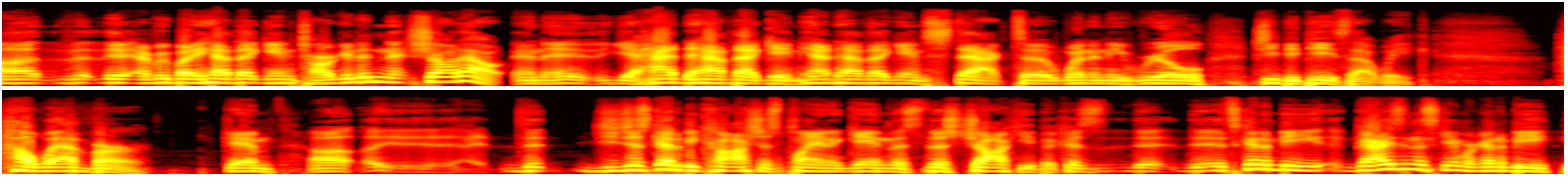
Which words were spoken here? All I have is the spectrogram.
Uh, th- th- everybody had that game targeted and it shot out, and it, you had to have that game. You had to have that game stacked to win any real GPPs that week. However, Okay, uh, the, you just got to be cautious playing a game that's this chalky because the, the, it's going to be guys in this game are going to be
